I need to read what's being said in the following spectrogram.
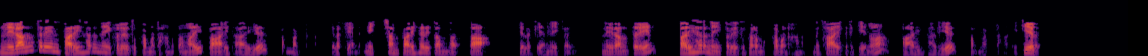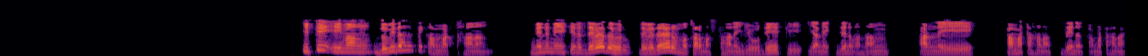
නිරන්තරයෙන් පරිහරණය කළ යුතු කමඨහන තමයි පාරිහාරීය කම්මඨහන කියලා කියන්නේ. නිච්ඡම් පරිහරිතබ්බත්තා කියලා කියන්නේ ඒකයි. නිරන්තරයෙන් පරිහරණය කළ යුතු කමඨහනක්. නිසා ඒකට කියනවා පාරිහාරීය කම්මඨහනයි කියලා. ඉති ඊමං දුවිදන්ති කම්මඨහනං මෙන්න මේ කියන දෙවදහුරු දෙවදෑරුම්ම කර්මස්ථාන යෝදේති යමෙක් දෙනවා නම් අන්න ඒ කමඨහනක් දෙන කමඨහනක්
